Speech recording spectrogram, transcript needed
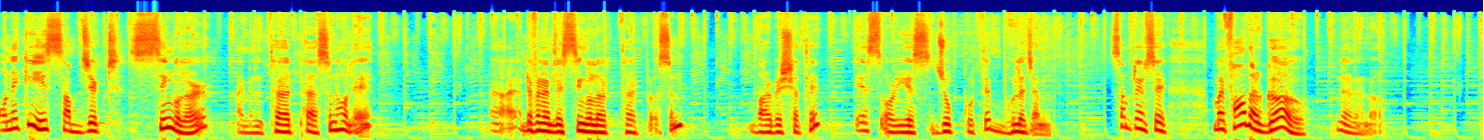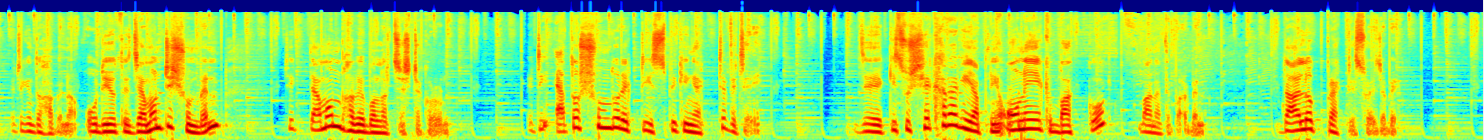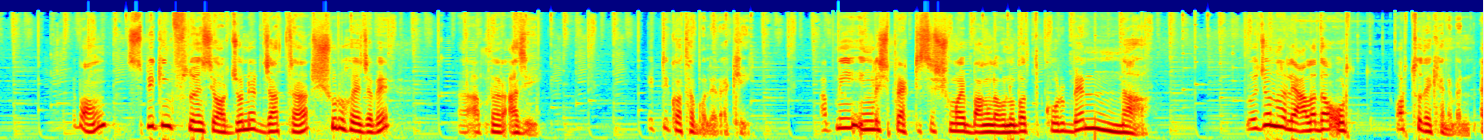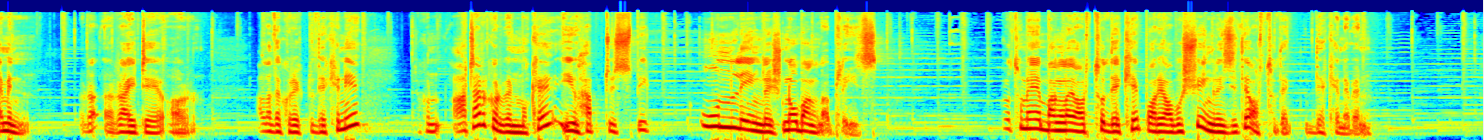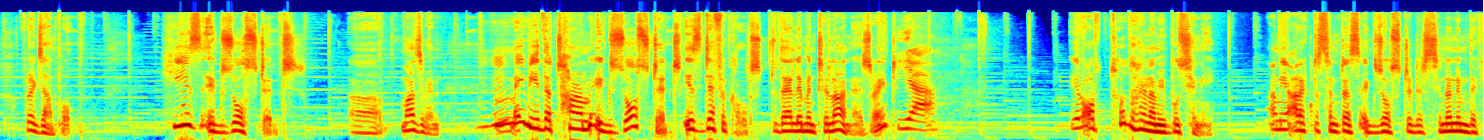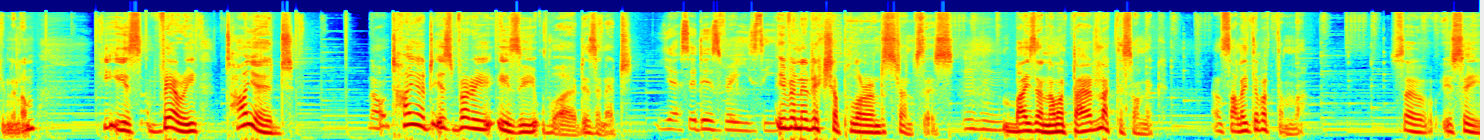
অনেকেই subject singular I mean third person হলে definitely singular third person ভার্বের সাথে S or es যোগ করতে ভুলে যান। Sometimes সে মাই father গো না এটা কিন্তু হবে না। অডিওতে যেমনটি শুনবেন, ঠিক তেমনভাবে বলার চেষ্টা করুন। এটি এত সুন্দর একটি স্পিকিং অ্যাক্টিভিটি যে কিছু শেখার আগেই আপনি অনেক বাক্য বানাতে পারবেন। ডায়ালগ প্র্যাকটিস হয়ে যাবে। এবং স্পিকিং ফ্লুয়েন্সি অর্জনের যাত্রা শুরু হয়ে যাবে আপনার আজই। একটি কথা বলে রাখি। আপনি ইংলিশ প্র্যাকটিসের সময় বাংলা অনুবাদ করবেন না। প্রয়োজন হলে আলাদা অর্থ দেখে নেবেন। আই মিন রাইটে অর আলাদা করে একটু দেখে নিয়ে যখন আটার করবেন মুখে you have to speak only English no Bangla please প্রথমে বাংলায় অর্থ দেখে পরে অবশ্যই ইংরেজিতে অর্থ দেখ- নেবেন। For example he is exhausted. Uh, Mazmin, maybe the term exhausted is difficult to the elementary learners, right? Yeah. এর অর্থ ধরেন আমি বুঝিনি আমি আরেকটা সেন্টেন্স এক্সস্টেড এর সিনোনিম দেখে নিলাম he is very tired now tired is very easy word isn't it? Yes, it is very easy. Even a rickshaw puller understands this. বাইজান আমার টায়ার্ড লাগতেছে অনেক আমি চালাইতে পারতাম না so you say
